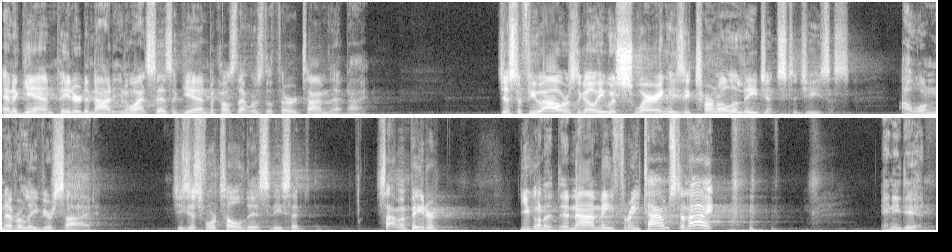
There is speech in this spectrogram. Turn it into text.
And again, Peter denied it. You know why it says again? Because that was the third time that night. Just a few hours ago, he was swearing his eternal allegiance to Jesus. I will never leave your side. Jesus foretold this, and he said, Simon Peter, you're going to deny me three times tonight. and he did.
